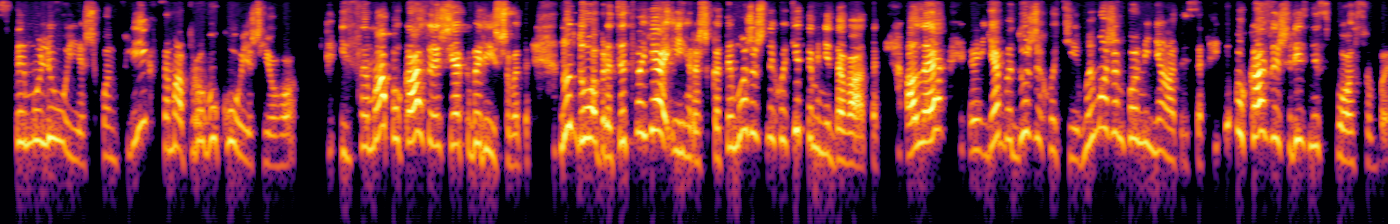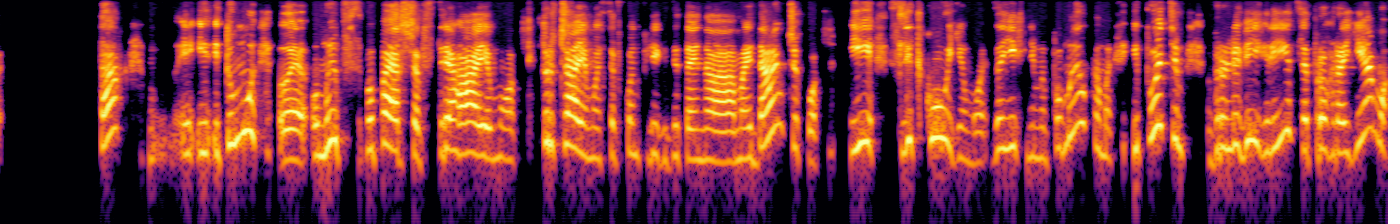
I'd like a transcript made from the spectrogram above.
стимулюєш конфлікт, сама провокуєш його. І сама показуєш, як вирішувати. Ну добре, це твоя іграшка. Ти можеш не хотіти мені давати, але е, я би дуже хотів. Ми можемо помінятися і показуєш різні способи. Так? І, і, тому е, ми, по-перше, встрягаємо, втручаємося в конфлікт дітей на майданчику і слідкуємо за їхніми помилками, і потім в рольовій грі це програємо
